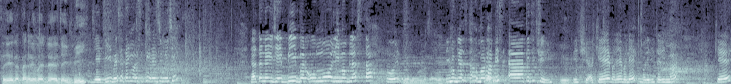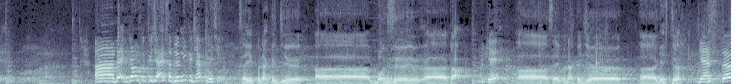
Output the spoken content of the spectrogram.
Saya datang daripada JB. JB, boleh saya tengok sikit resume cik? Datang dari JB berumur 15 tahun. Ya, 15 tahun. 15 tahun baru Baru. habis uh, PT3. Ya. PT3. Okey, boleh boleh boleh diterima. Okey. Uh, background pekerjaan sebelum ni kerja apa ya cik? Saya pernah kerja uh, Bonza uh, Club. Okey. Uh, saya pernah kerja uh, gangster. Gangster,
